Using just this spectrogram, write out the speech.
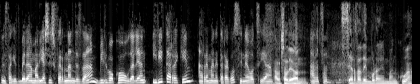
Ez dakit, bera Mariasis Fernandez da, Bilboko udalean iritarrekin harremanetarako zinegotzia. Arratsaldeon. Arratzal. Zer da denboraren bankua?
